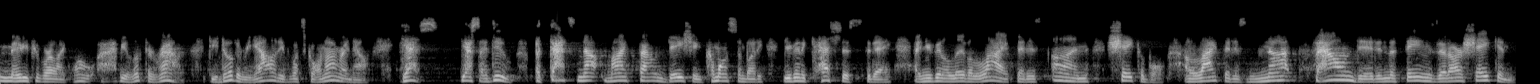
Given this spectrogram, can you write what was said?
maybe people are like, well, have you looked around? Do you know the reality of what's going on right now? Yes, Yes, I do. But that's not my foundation. Come on, somebody. You're going to catch this today and you're going to live a life that is unshakable. A life that is not founded in the things that are shaken.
